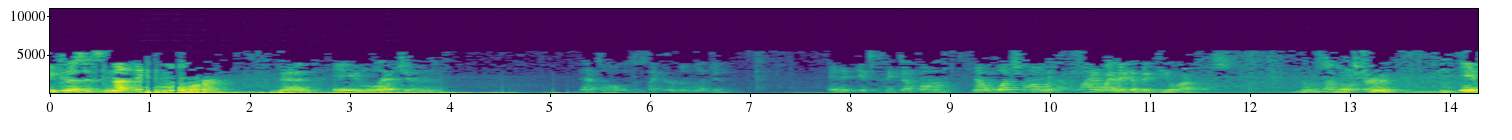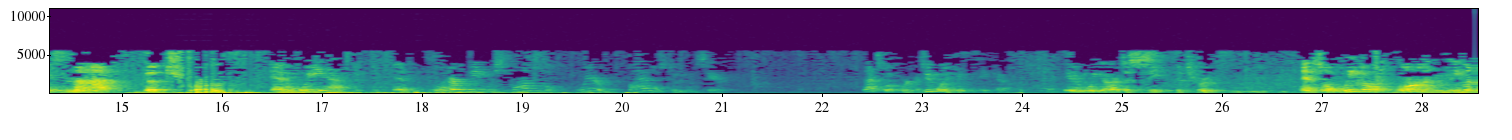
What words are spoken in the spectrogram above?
Because it's nothing more than a legend. That's all this is like urban legend. And it gets picked up on. Now, what's wrong with that? Why do I make a big deal out of this? Well, it's not the truth. It's not the truth. And we have to. And what are we responsible? We're Bible students here. That's what we're doing. And we are to seek the truth. And so we don't want, even,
